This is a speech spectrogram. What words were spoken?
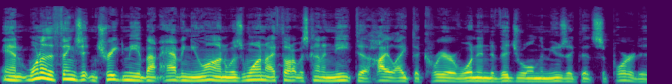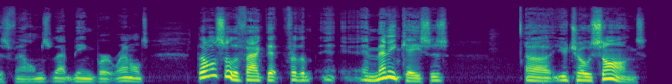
And one of the things that intrigued me about having you on was one, I thought it was kind of neat to highlight the career of one individual in the music that supported his films, that being Burt Reynolds, but also the fact that for the in many cases, uh, you chose songs.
